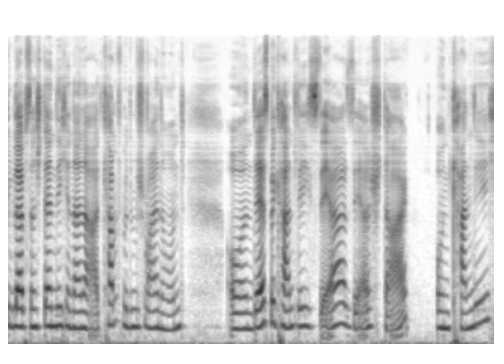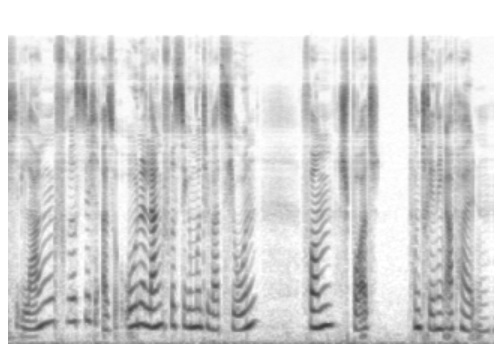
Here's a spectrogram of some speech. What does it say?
Du bleibst dann ständig in einer Art Kampf mit dem Schweinehund. Und der ist bekanntlich sehr, sehr stark und kann dich langfristig, also ohne langfristige Motivation, vom Sport, vom Training abhalten.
